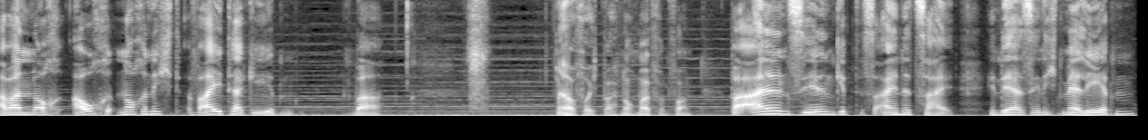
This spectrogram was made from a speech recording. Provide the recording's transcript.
aber noch auch noch nicht weitergeben war. Ja, furchtbar. Nochmal von vorn. Bei allen Seelen gibt es eine Zeit, in der sie nicht mehr leben,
